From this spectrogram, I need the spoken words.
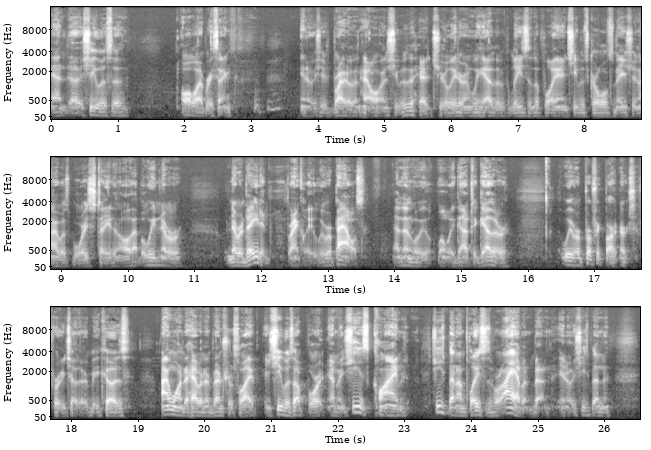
and uh, she was uh, all everything. Mm-hmm. You know, she was brighter than hell, and she was a head cheerleader, and we had the leads in the play, and she was Girls Nation, I was Boys State, and all that. But we never, never dated. Frankly, we were pals. And then we, when we got together, we were perfect partners for each other because I wanted to have an adventurous life, and she was up for it. I mean, she's climbed she's been on places where I haven't been. You know, she's been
